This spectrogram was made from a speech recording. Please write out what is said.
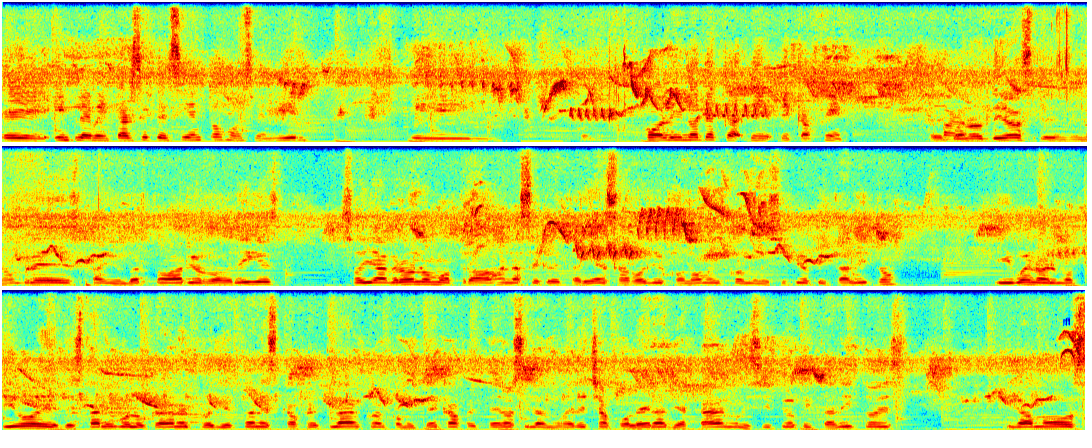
eh, implementar 711 mil colinos de, café. Eh, buenos días, eh, mi nombre es Jaime Humberto Barrio Rodríguez, soy agrónomo, trabajo en la Secretaría de Desarrollo Económico del municipio de Pitalito. Y bueno, el motivo de, estar involucrado en el proyecto en Escafé Plan con el Comité de Cafeteros y las Mujeres Chapoleras de acá del municipio de Pitalito es, digamos,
